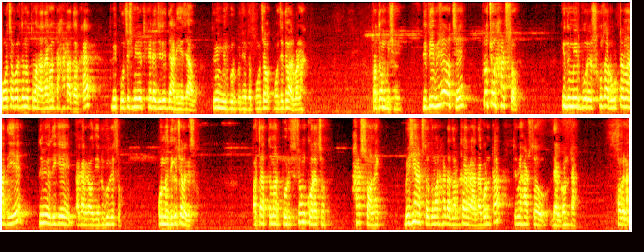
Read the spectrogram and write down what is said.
পৌঁছাবার জন্য তোমার আধা ঘণ্টা হাঁটা দরকার। তুমি পঁচিশ মিনিট হেঁটে যদি দাঁড়িয়ে যাও, তুমি মিরপুর পর্যন্ত পৌঁছা পৌঁছাতে পারবে না। প্রথম বিষয়। দ্বিতীয় বিষয় হচ্ছে, প্রচুর হাঁটছো, কিন্তু মিরপুরের সোজা রুটটা না দিয়ে তুমি ওদিকে আগারগাঁও দিয়ে ঢুকে গেছো, অন্যদিকে চলে গেছো। অর্থাৎ তোমার পরিশ্রম করেছ। হাঁটছো অনেক। বেশি হাঁটছো, তোমার হাঁটা দরকার আধা ঘণ্টা, তুমি হাঁটছো দেড় ঘণ্টা। হবে না।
